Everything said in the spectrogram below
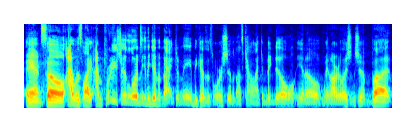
And so I was like, I'm pretty sure the Lord's going to give it back to me because it's worship, and that's kind of like a big deal, you know, in our relationship. But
